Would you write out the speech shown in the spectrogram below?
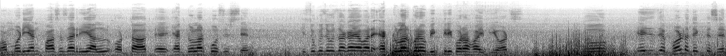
কম্বোডিয়ান পাঁচ হাজার রিয়াল অর্থাৎ এক ডলার পঁচিশ সেন্ট কিছু কিছু জায়গায় আবার এক ডলার করেও বিক্রি করা হয় ভিওয়ার্স এই যে ফলটা দেখতেছেন,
